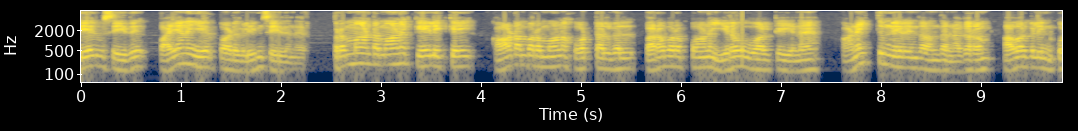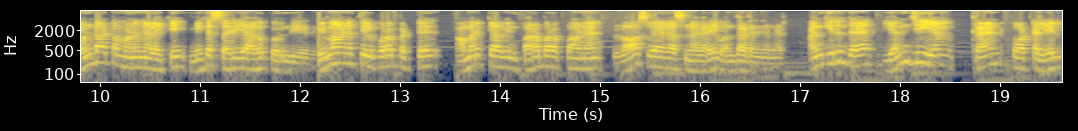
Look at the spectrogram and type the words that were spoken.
தேர்வு செய்து பயண ஏற்பாடுகளையும் செய்தனர். பிரம்மாண்டமான கேளிக்கை ஆடம்பரமான ஹோட்டல்கள் பரபரப்பான இரவு வாழ்க்கை என அனைத்தும் நிறைந்த அந்த நகரம் அவர்களின் கொண்டாட்ட மனநிலைக்கு மிக சரியாக பொருந்தியது. விமானத்தில் புறப்பட்டு அமெரிக்காவின் பரபரப்பான லாஸ் வேகாஸ் நகரை வந்தடைந்தனர். அங்கிருந்த எம்ஜிஎம் கிராண்ட் ஹோட்டலில்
